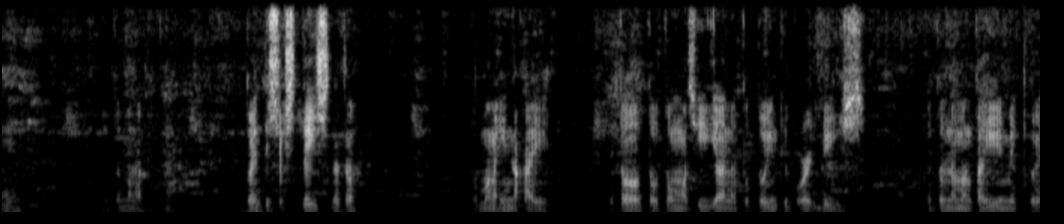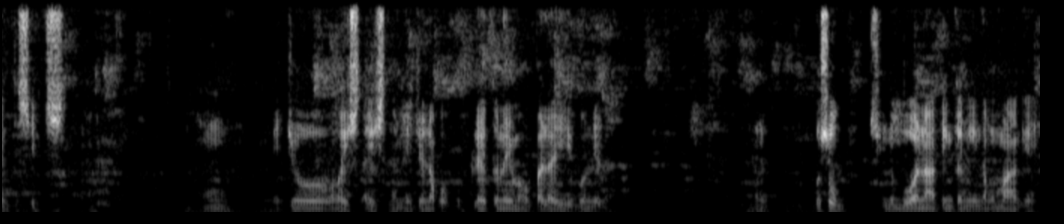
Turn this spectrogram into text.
Okay. Ito malapit na. 26 days na to. Itong mga inakay. Ito, itong masiga na to, 24 days. Ito naman tahimik, 26. Hmm, medyo ayos na ayos na, medyo nakukumpleto na yung mga balahibo nila. Hmm, Busog. Sinubuan natin kaninang umaga eh.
